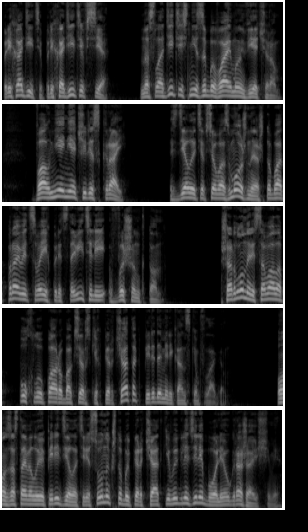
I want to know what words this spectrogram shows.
«Приходите, приходите все, насладитесь незабываемым вечером, волнение через край, сделайте все возможное, чтобы отправить своих представителей в Вашингтон». Шарло нарисовала пухлую пару боксерских перчаток перед американским флагом. Он заставил ее переделать рисунок, чтобы перчатки выглядели более угрожающими.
